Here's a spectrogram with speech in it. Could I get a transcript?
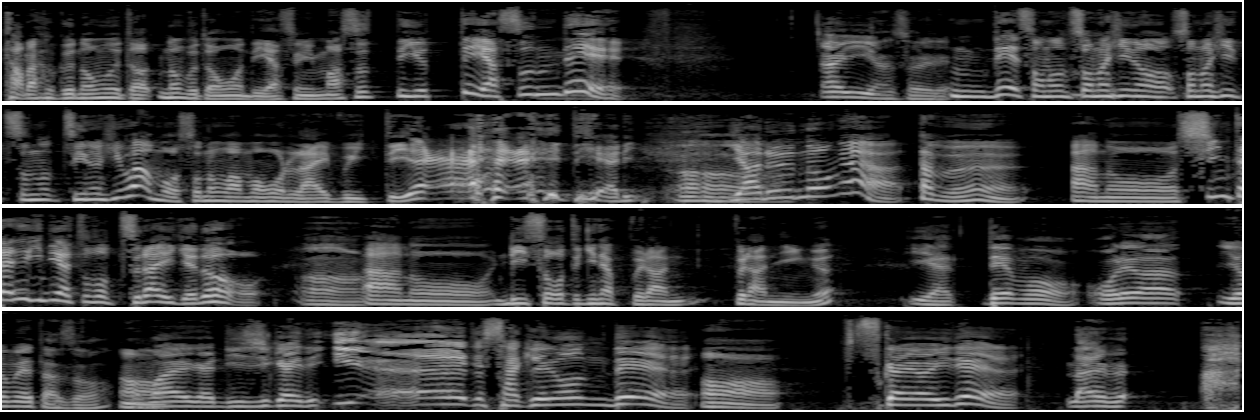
たらふく飲むと飲むと思うんで休みますって言って休んで、あいいやんそれで。うん。でそのその日のその日その次の日はもうそのままもうライブ行ってイエーイってやりやるのが多分あのー身体的にはちょっと辛いけど、うん。あのー理想的なプランプランニング。いやでも俺は読めたぞ。うん。お前が二次会でイエーイって酒飲んでうん。二日酔いでライブあ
